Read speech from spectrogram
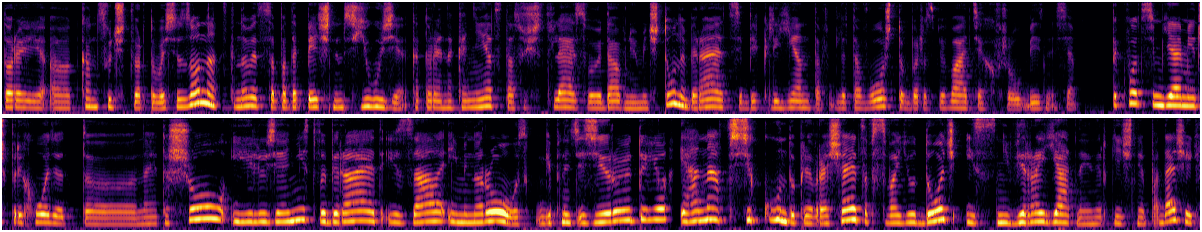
который э, к концу четвертого сезона становится подопечным Сьюзи, которая наконец-то, осуществляя свою давнюю мечту, набирает себе клиентов для того, чтобы развивать их в шоу-бизнесе. Так вот, семья Мидж приходит э, на это шоу, и иллюзионист выбирает из зала именно Роуз, гипнотизирует ее, и она в секунду превращается в свою дочь и с невероятной энергичной подачей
